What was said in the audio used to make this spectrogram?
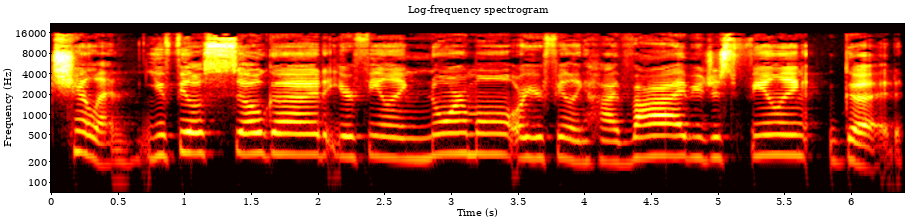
chilling. You feel so good. You're feeling normal or you're feeling high vibe. You're just feeling good.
